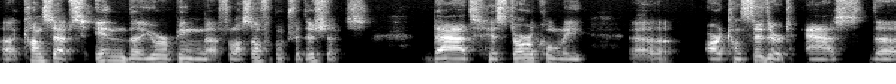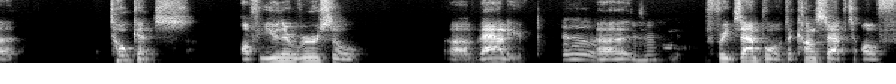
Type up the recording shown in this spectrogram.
uh, concepts in the European uh, philosophical traditions that historically uh, are considered as the tokens of universal uh, value. Oh, -huh. For example, the concept of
